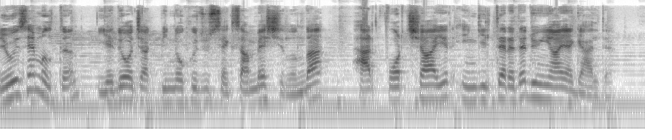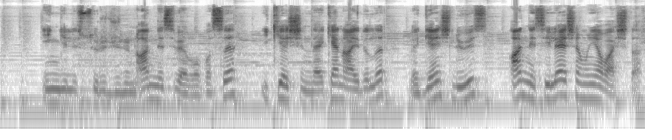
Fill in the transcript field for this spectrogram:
Lewis Hamilton 7 Ocak 1985 yılında Hertfordshire, İngiltere'de dünyaya geldi. İngiliz sürücünün annesi ve babası 2 yaşındayken ayrılır ve genç Lewis annesiyle yaşamaya başlar.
